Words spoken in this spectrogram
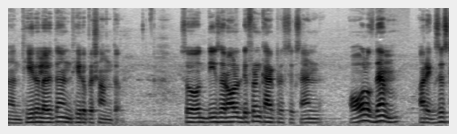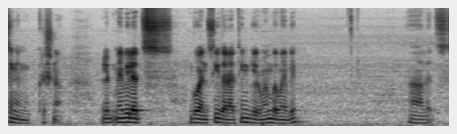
uh, Dhira and Dhira. So these are all different characteristics, and all of them are existing in Krishna. Let, maybe let's go and see that. I think you remember, maybe. Uh, let's.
